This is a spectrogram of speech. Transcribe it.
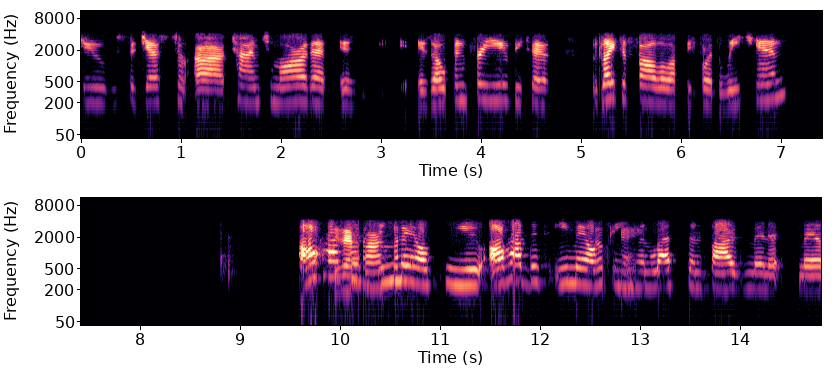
you suggest to, uh, time tomorrow that is is open for you? Because we'd like to follow up before the weekend. I'll have Is that this possible? email to you. I'll have this email to you in less than five minutes, ma'am.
